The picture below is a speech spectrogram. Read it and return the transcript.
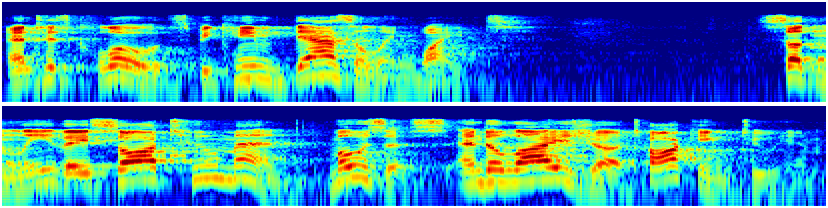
and his clothes became dazzling white. Suddenly they saw two men, Moses and Elijah, talking to him.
